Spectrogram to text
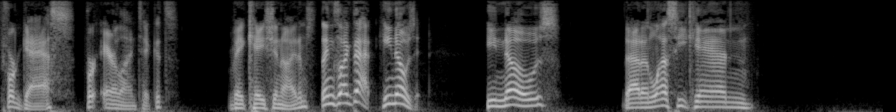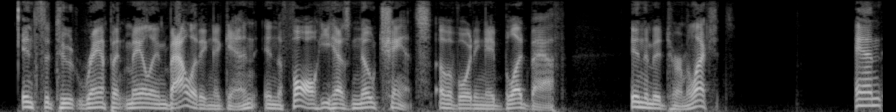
for gas, for airline tickets, vacation items, things like that. He knows it. He knows that unless he can institute rampant mail in balloting again in the fall, he has no chance of avoiding a bloodbath in the midterm elections. And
